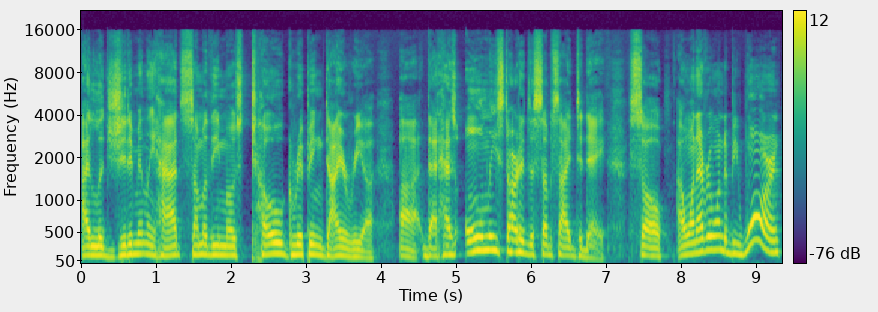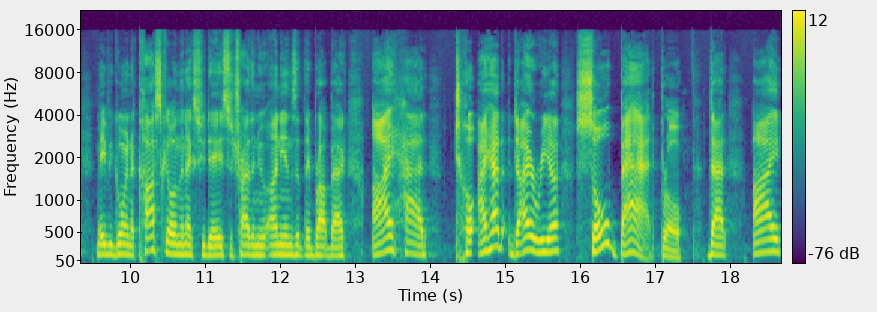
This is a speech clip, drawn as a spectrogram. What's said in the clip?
I legitimately had some of the most toe gripping diarrhea uh, that has only started to subside today. So I want everyone to be warned, maybe going to Costco in the next few days to try the new onions that they brought back. I had I had diarrhea so bad, bro, that I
